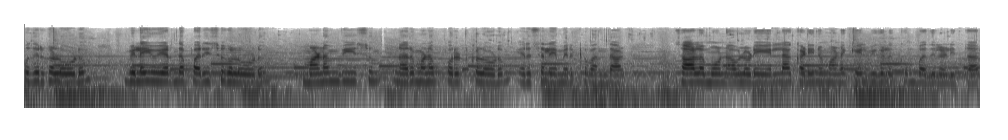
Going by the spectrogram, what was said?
புதிர்களோடும் விலையுயர்ந்த பரிசுகளோடும் மனம் வீசும் நறுமணப் பொருட்களோடும் எருசலேமிற்கு வந்தாள். சாலமோன் அவளுடைய எல்லா கடினமான கேள்விகளுக்கும் பதிலளித்தார்.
